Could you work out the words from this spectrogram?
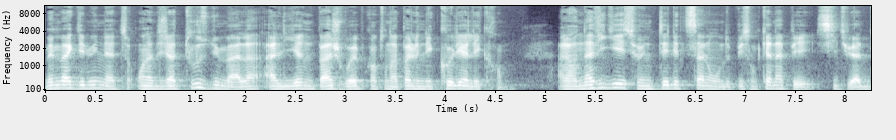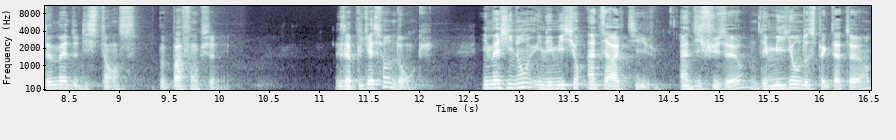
même avec des lunettes, on a déjà tous du mal à lire une page web quand on n'a pas le nez collé à l'écran. Alors naviguer sur une télé de salon depuis son canapé situé à 2 mètres de distance ne peut pas fonctionner. Les applications donc? Imaginons une émission interactive, un diffuseur, des millions de spectateurs,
